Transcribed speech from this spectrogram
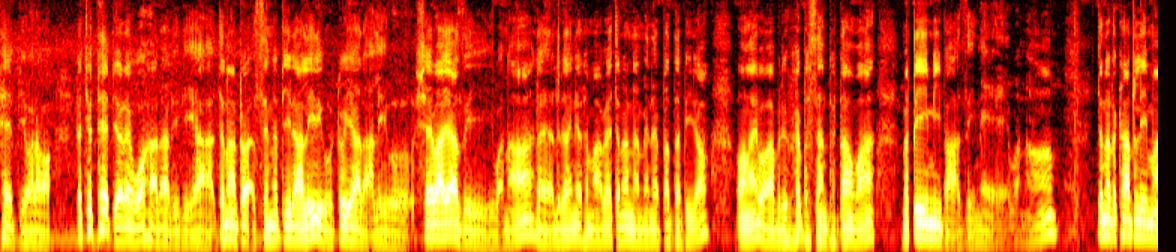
ထည့်ပြောတော့တချို့ထည့်ပြောတဲ့ဝါဟာရတွေတွေကကျွန်တော်တို့အစင်မပြေတာလေးတွေကိုတွေ့ရတာလေးကို share ပါရစေပေါ့နော်ဒါဒီတိုင်းနဲ့ထမှာပဲကျွန်တော်နာမည်နဲ့ပတ်သက်ပြီးတော့ online ပေါ်ကဘယ်သူပဲပတ်စံတစ်တောင်းမှာမပေးမိပါစေနဲ့ပေါ့နော် ကျွန်တော်တစ်ခါတလေမှ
